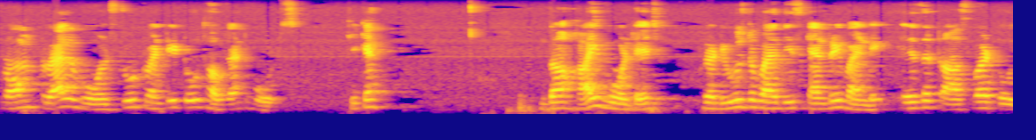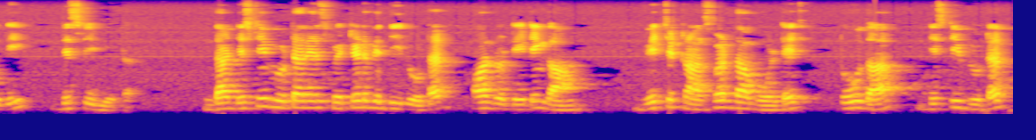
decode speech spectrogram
from 12 volts to 22000 volts ठीक है the high voltage produced by the secondary winding is transferred to the distributor. The distributor is fitted with the rotor or rotating arm which transfer the voltage to the distributor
